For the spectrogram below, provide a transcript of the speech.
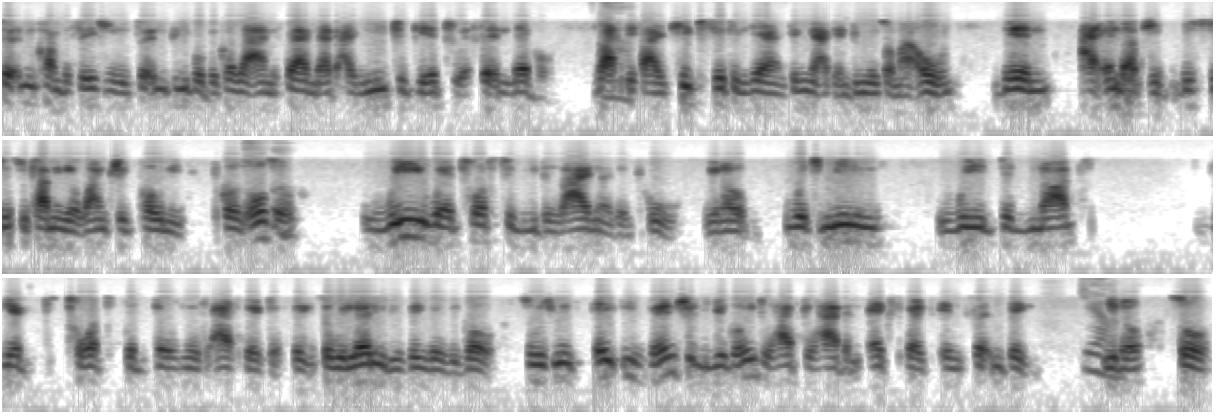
certain conversations with certain people because I understand that I need to get to a certain level. But Yeah. if I keep sitting here and thinking I can do this on my own, then I end up just, just becoming a one-trick pony. Because also, we were taught to be designers at school, you know, which means we did not get taught the business aspect of things. So we're learning these things as we go. So which means eventually you're going to have to have an expert in certain things. Yeah. You know, so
